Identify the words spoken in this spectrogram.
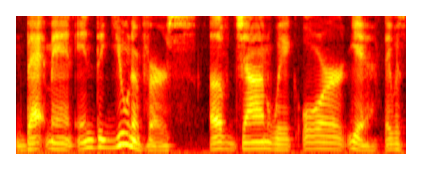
batman in the universe of john wick or yeah they was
